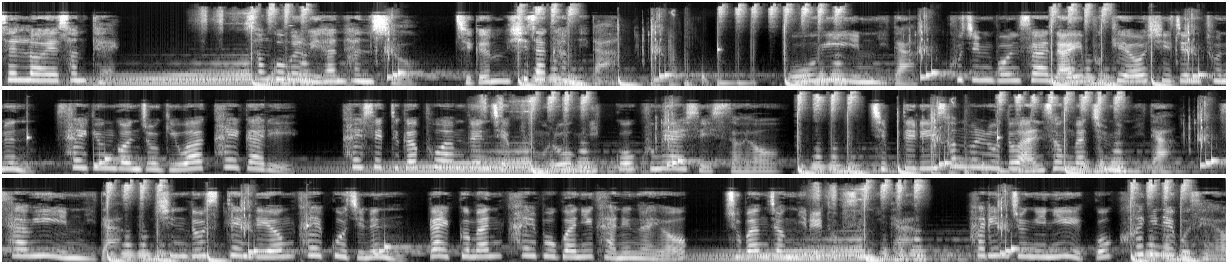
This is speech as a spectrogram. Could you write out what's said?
셀러의 선택. 성공을 위한 한 수. 지금 시작합니다. 5위입니다. 쿠진본사 나이프 케어 시즌2는 살균 건조기와 칼갈이, 칼 세트가 포함된 제품으로 믿고 구매할 수 있어요. 집들이 선물로도 안성맞춤입니다. 4위입니다. 신도 스탠드형 칼꽂이는 깔끔한 칼 보관이 가능하여 주방 정리를 돕습니다. 할인 중이니 꼭 확인해보세요.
